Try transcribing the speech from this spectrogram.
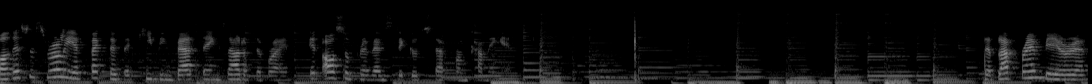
While this is really effective at keeping bad things out of the brain, it also prevents the good stuff from coming in. The blood-brain barrier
